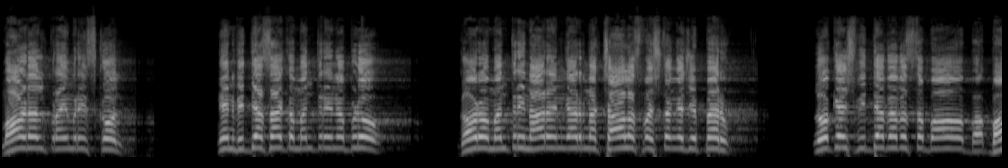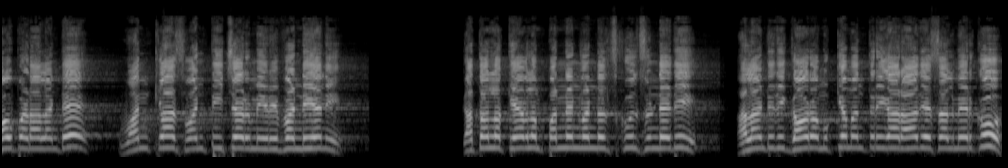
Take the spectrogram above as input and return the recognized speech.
మోడల్ ప్రైమరీ స్కూల్. నేను విద్యాశాఖ మంత్రి అయినప్పుడు గౌరవ మంత్రి నారాయణ గారు నాకు చాలా స్పష్టంగా చెప్పారు. లోకేష్ విద్యా వ్యవస్థ బాగు బాగుపడాలంటే వన్ క్లాస్ వన్ టీచర్ మీరు ఇవ్వండి అని. గతంలో కేవలం పన్నెండు వందల స్కూల్స్ ఉండేది. అలాంటిది గౌరవ ముఖ్యమంత్రి గారి ఆదేశాల మేరకు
